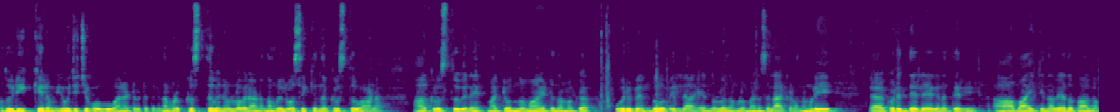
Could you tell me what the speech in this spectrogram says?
അതൊരിക്കലും യോജിച്ചു പോകുവാനായിട്ട് പറ്റത്തില്ല. നമ്മൾ ക്രിസ്തുവിനുള്ളവരാണ്. നമ്മളിൽ വസിക്കുന്ന ക്രിസ്തുവാണ്. ആ ക്രിസ്തുവിനെ മറ്റൊന്നുമായിട്ട് നമുക്ക് ഒരു ബന്ധവുമില്ല എന്നുള്ളത് നമ്മൾ മനസ്സിലാക്കണം. നമ്മൾ ഈ കൊരിന്ത്യ ലേഖനത്തിൽ ആ വായിക്കുന്ന വേദഭാഗം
